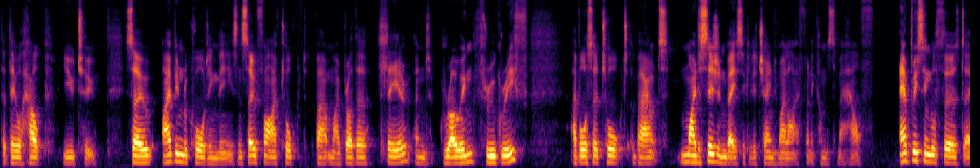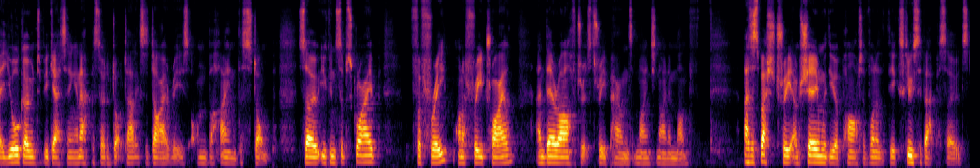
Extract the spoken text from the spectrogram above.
that they will help you too. So I've been recording these, and so far I've talked about my brother Llŷr and growing through grief. I've also talked about my decision basically to change my life when it comes to my health. Every single Thursday, you're going to be getting an episode of Dr. Alex's Diaries on Behind the Stomp. So you can subscribe for free on a free trial, and thereafter it's £3.99 a month. As a special treat, I'm sharing with you a part of one of the exclusive episodes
